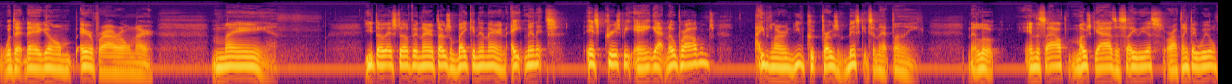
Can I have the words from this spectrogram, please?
with that daggum air fryer on there. Man, you throw that stuff in there, throw some bacon in there in eight minutes. It's crispy, ain't got no problems. I even learned you cook frozen biscuits in that thing. Now, look, in the South, most guys that say this, or I think they will,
